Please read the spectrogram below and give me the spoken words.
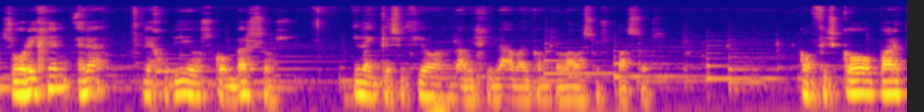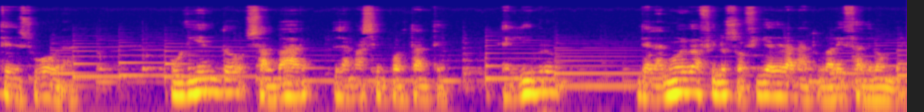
Su origen era de judíos conversos y la Inquisición la vigilaba y controlaba sus pasos. Confiscó parte de su obra, pudiendo salvar la más importante, el libro de la nueva filosofía de la naturaleza del hombre,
